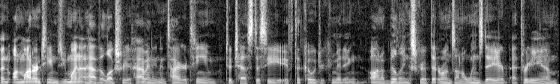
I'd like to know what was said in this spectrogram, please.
on modern teams, you might not have the luxury of having an entire team to test to see if the code you're committing on a billing script that runs on a Wednesday at 3 a.m.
